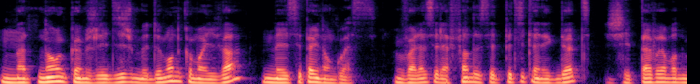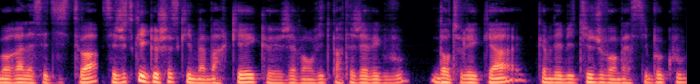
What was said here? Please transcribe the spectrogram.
Maintenant, comme je l'ai dit, je me demande comment il va, mais c'est pas une angoisse. Voilà, c'est la fin de cette petite anecdote. J'ai pas vraiment de morale à cette histoire. C'est juste quelque chose qui m'a marqué, que j'avais envie de partager avec vous. Dans tous les cas, comme d'habitude, je vous remercie beaucoup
